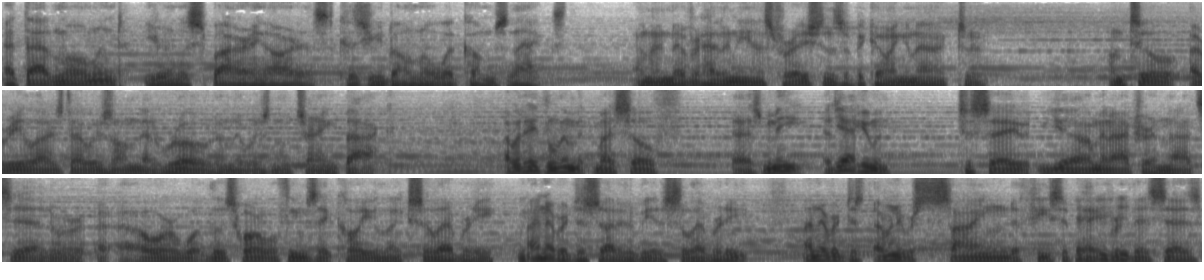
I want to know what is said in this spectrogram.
at that moment, you're an aspiring artist because you don't know what comes next. And I never had any aspirations of becoming an actor until I realized I was on that road and there was no turning back. I would hate to limit myself as me, as Yeah. a human, to say, yeah, I'm an actor and that's it, or uh, or what those horrible things they call you like celebrity. I never decided to be a celebrity. I never just, I never signed a piece of paper that says,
